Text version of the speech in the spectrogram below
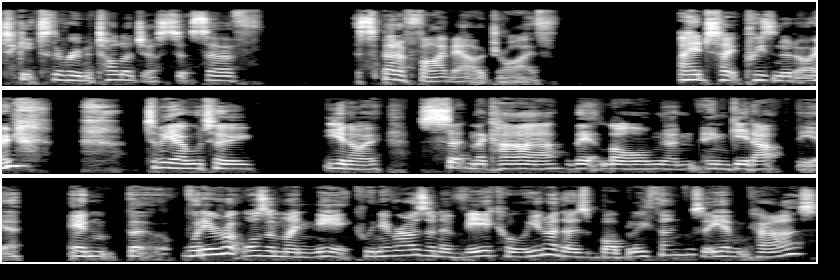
to get to the rheumatologist, it's a it's about a five hour drive. I had to take prednisone to be able to, you know, sit in the car that long and, and get up there. And the, whatever it was in my neck, whenever I was in a vehicle, you know, those bobbly things that you have in cars,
